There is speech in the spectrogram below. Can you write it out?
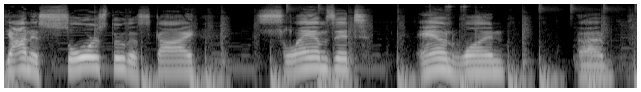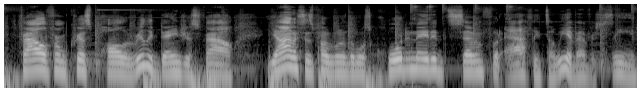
Giannis soars through the sky, slams it, and one. Uh, foul from Chris Paul, a really dangerous foul. Giannis is probably one of the most coordinated seven foot athletes that we have ever seen.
